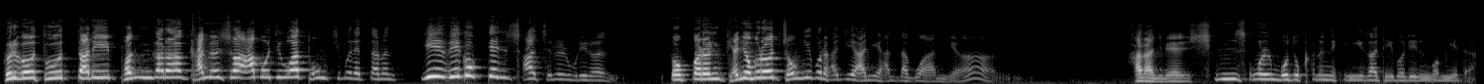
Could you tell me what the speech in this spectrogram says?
그리고 두 딸이 번갈아 가면서 아버지와 동침을 했다는 이 왜곡된 사실을 우리는 똑바른 개념으로 정립을 하지 아니한다고 하면 하나님의 신성을 모독하는 행위가 되어버리는 겁니다.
